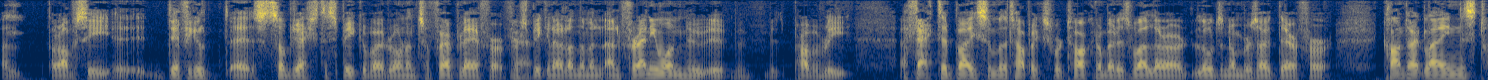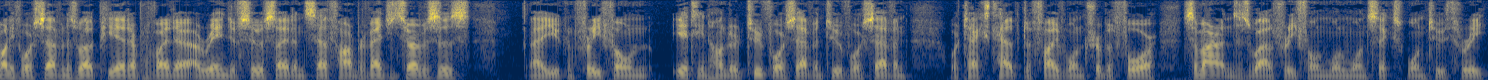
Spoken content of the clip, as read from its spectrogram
They're obviously uh, difficult uh, subjects to speak about, Ronan. So fair play for, for yeah. speaking out on them, and, and, for anyone who uh, probably affected by some of the topics we're talking about as well. There are loads of numbers out there for contact lines, twenty four seven as well. Pieta provide a, a range of suicide and self harm prevention services. Uh, you can free phone 1800 247 247 or text help to 51444. Samaritans as well, free phone 116 123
